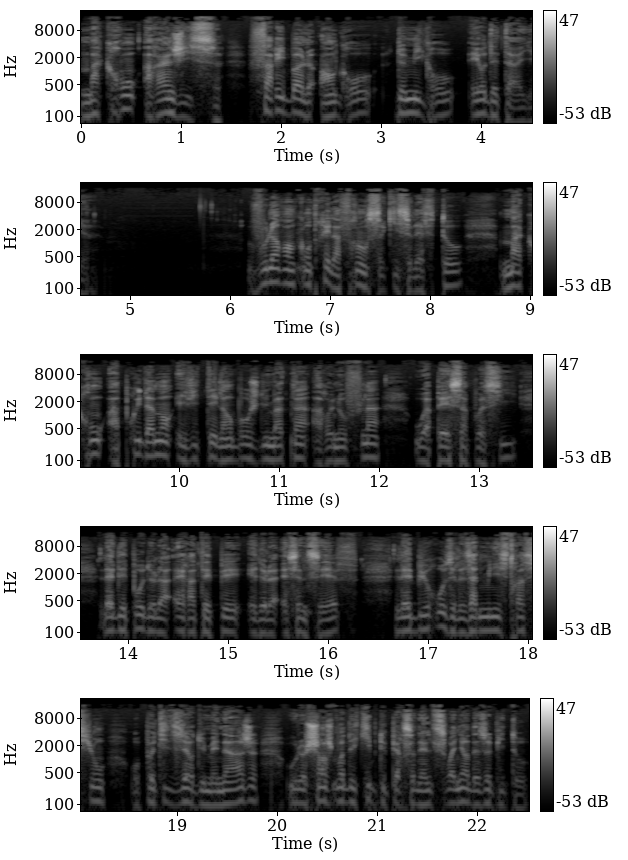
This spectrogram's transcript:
Macron à Rungis, faribole en gros, demi-gros et au détail. Voulant rencontrer la France qui se lève tôt, Macron a prudemment évité l'embauche du matin à Renault-Flin ou à PSA Poissy, les dépôts de la RATP et de la SNCF, les bureaux et les administrations aux petites heures du ménage ou le changement d'équipe du personnel soignant des hôpitaux.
